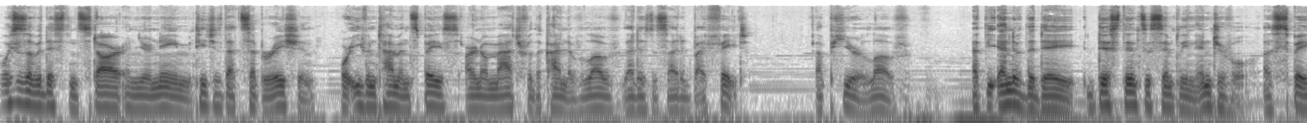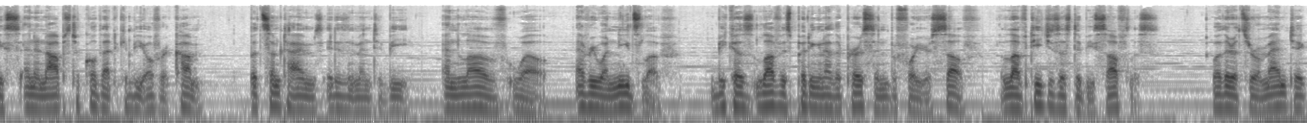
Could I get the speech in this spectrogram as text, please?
Voices of a Distant Star and Your Name teaches that separation, or even time and space, are no match for the kind of love that is decided by fate, a pure love. At the end of the day, distance is simply an interval, a space, and an obstacle that can be overcome, but sometimes it isn't meant to be. And love, well, everyone needs love, because love is putting another person before yourself. Love teaches us to be selfless. Whether it's romantic,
